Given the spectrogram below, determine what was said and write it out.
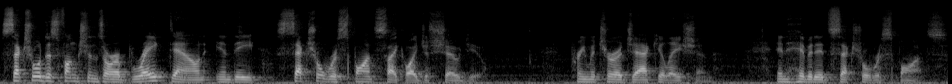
Sexual dysfunctions are a breakdown in the sexual response cycle I just showed you premature ejaculation, inhibited sexual response,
